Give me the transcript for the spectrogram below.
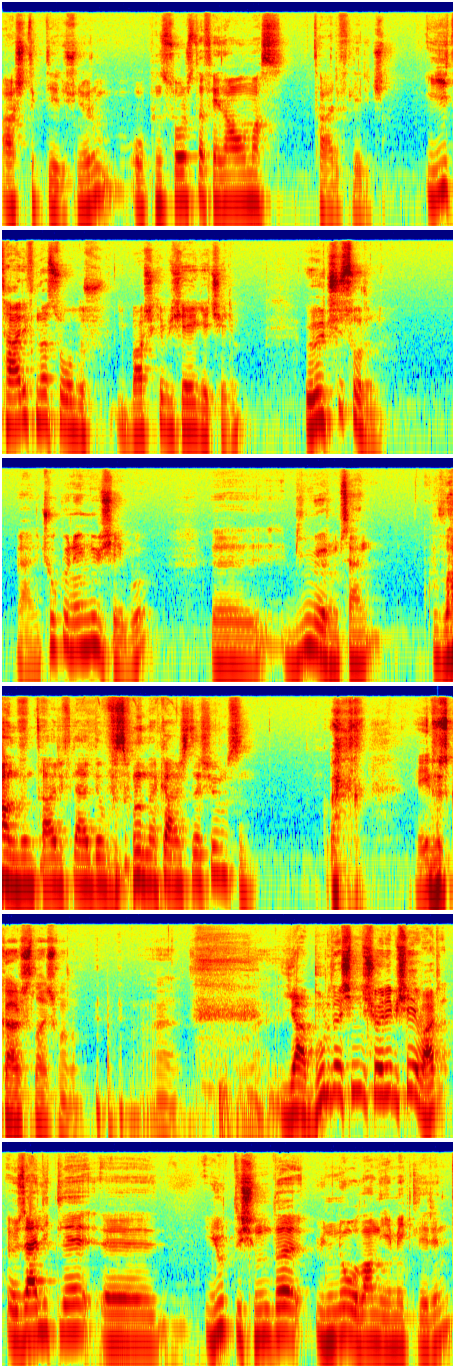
aştık diye düşünüyorum. Open source da fena olmaz tarifler için. İyi tarif nasıl olur? Başka bir şeye geçelim. Ölçü sorunu. Yani çok önemli bir şey bu. Ee, bilmiyorum sen kullandığın tariflerde bu sorunla karşılaşıyor musun? Henüz karşılaşmadım. evet. Ya burada şimdi şöyle bir şey var. Özellikle e, yurt dışında ünlü olan yemeklerin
